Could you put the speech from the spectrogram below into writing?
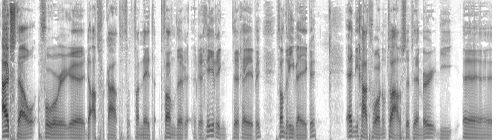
uitstel voor uh, de advocaat van, van de regering te geven van drie weken. En die gaat gewoon op 12 september die uh,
